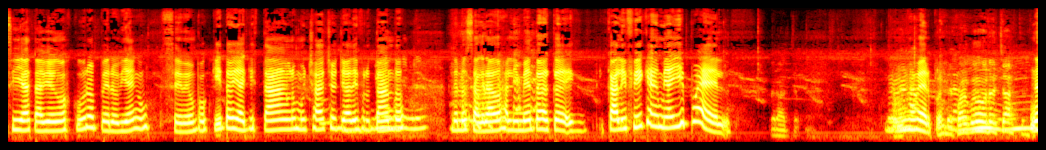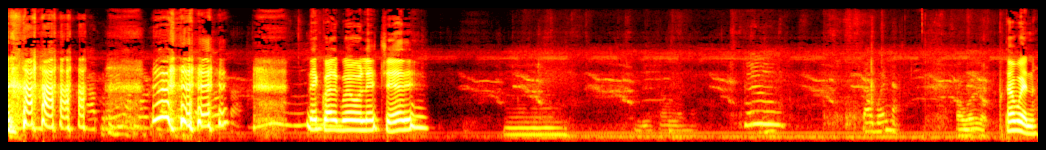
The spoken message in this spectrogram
Sí, ya está bien oscuro, pero bien se ve un poquito y aquí están los muchachos ya disfrutando de los sagrados alimentos. Que, califíquenme allí pues. Espérate. Vamos a ver, pues. ¿De cuál huevo le echaste? ¿De cuál huevo le eché? Está buena. Abuelo. Está bueno.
